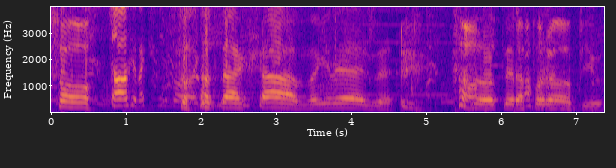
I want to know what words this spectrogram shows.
Co? Co? Chyba ci coś boli. Co za ham, no nie wierzę. Co? Co teraz co porobił?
